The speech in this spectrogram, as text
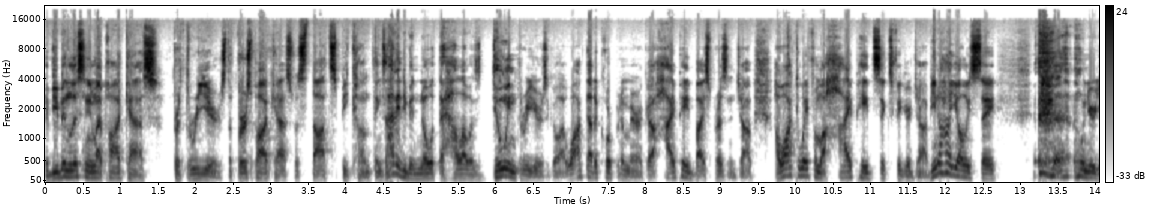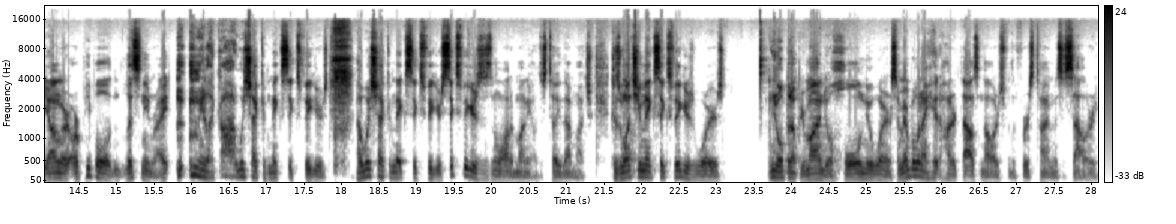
If you've been listening to my podcast for three years, the first podcast was Thoughts Become Things. I didn't even know what the hell I was doing three years ago. I walked out of corporate America, a high paid vice president job. I walked away from a high paid six figure job. You know how you always say, when you're young or, or people listening, right? you're like, oh, I wish I could make six figures. I wish I could make six figures. Six figures isn't a lot of money. I'll just tell you that much. Because once you make six figures, warriors, you open up your mind to a whole new awareness. I remember when I hit $100,000 for the first time as a salary.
